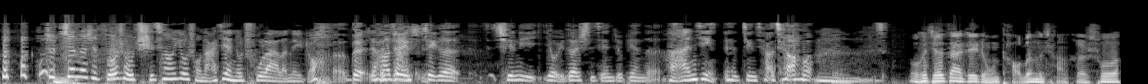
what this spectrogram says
就真的是左手持枪，右手拿剑就出来了那种。对，然后这这个群里有一段时间就变得很安静，静悄悄了。嗯，我会觉得在这种讨论的场合说。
